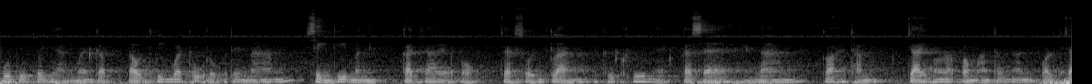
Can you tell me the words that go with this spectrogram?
พูดอยู่ตัวอย่างเหมือนกับ เราทิ้งวัตถุลงไปในน้ำสิ่งที่มันกระจายออกจากศูนย์กลางก็คือคลื่นแห่งกระแสแห่งน้ำก็ให้ทำ ใจของเราประมาณเท่านั้นพอใจ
